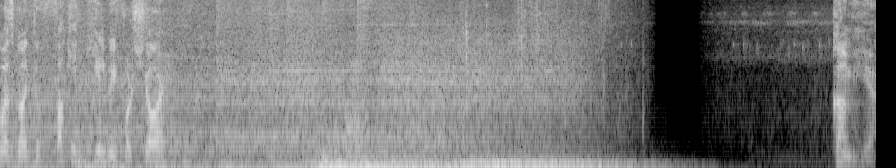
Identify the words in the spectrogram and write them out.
was going to fucking kill me for sure. Come here.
